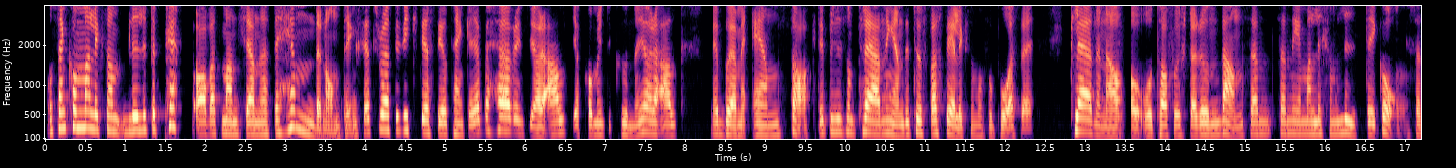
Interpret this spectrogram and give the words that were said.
Och sen kommer man liksom bli lite pepp av att man känner att det händer någonting. Så jag tror att det viktigaste är att tänka jag behöver inte göra allt, jag kommer inte kunna göra allt, med jag börjar med en sak. Det är precis som träningen, det tuffaste är liksom att få på sig kläderna och, och, ta första rundan. Sen, sen är man liksom lite igång. Så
